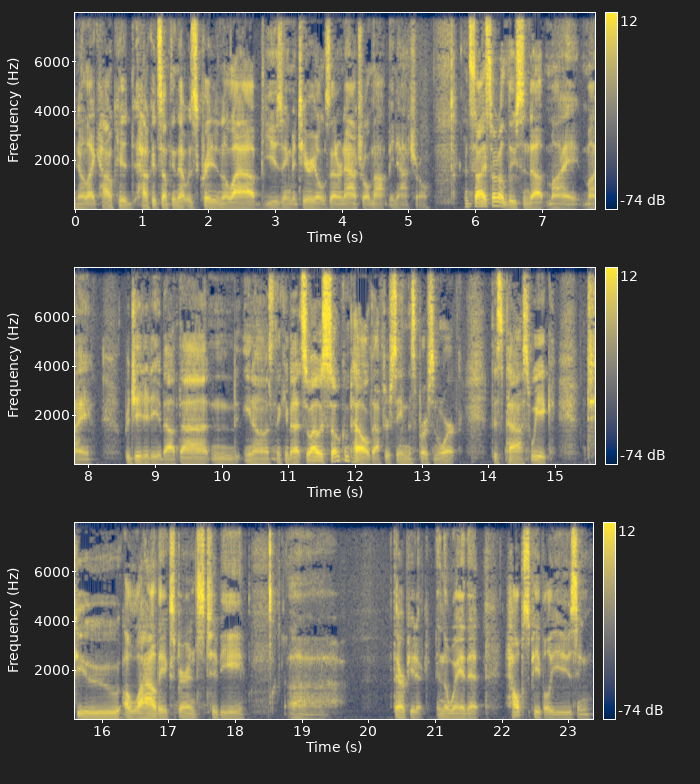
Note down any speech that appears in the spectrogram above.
You know like how could how could something that was created in a lab using materials that are natural not be natural? And so i sort of loosened up my my rigidity about that and you know i was thinking about it. So i was so compelled after seeing this person work this past week to allow the experience to be uh, therapeutic in the way that helps people using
